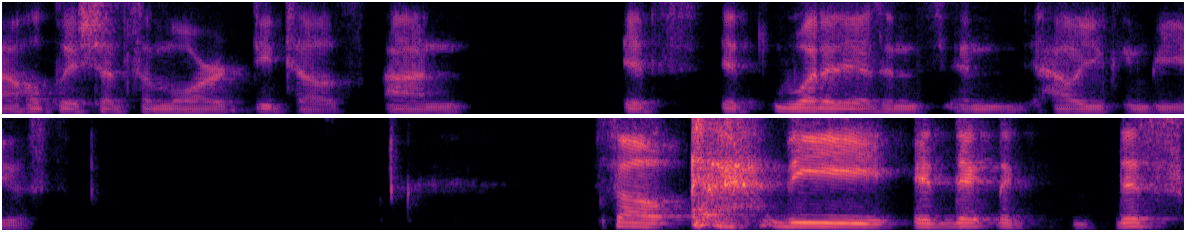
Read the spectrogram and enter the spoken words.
uh, hopefully shed some more details on its it what it is and, and how you can be used so the, it, the, the this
